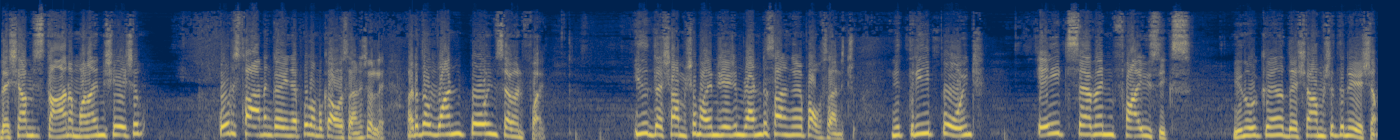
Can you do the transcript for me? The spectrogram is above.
ദശാംശ സ്ഥാനമാണ് അതിന് ശേഷം ഒരു സ്ഥാനം കഴിഞ്ഞപ്പോൾ നമുക്ക് അവസാനിച്ചു അല്ലേ? അടുത്ത വൺ പോയിന്റ് സെവൻ ഫൈവ് ഇത് ദശാംശം അതിനുശേഷം രണ്ട് സ്ഥാനം കഴിഞ്ഞപ്പോൾ അവസാനിച്ചു. ഇനി three point eight seven five six ഇത് നോക്കിക്കഴിഞ്ഞാൽ ദശാംശത്തിന് ശേഷം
